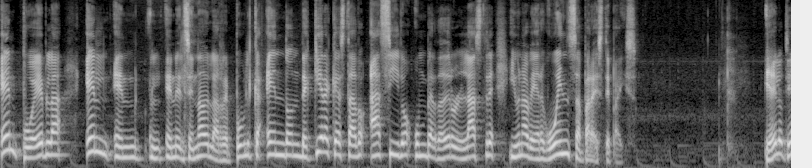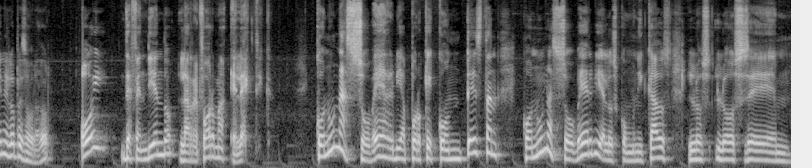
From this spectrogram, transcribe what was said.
en Puebla, en, en, en, el Senado de la República, en donde quiera que ha estado, ha sido un verdadero lastre y una vergüenza para este país. Y ahí lo tiene López Obrador, hoy defendiendo la reforma eléctrica con una soberbia, porque contestan con una soberbia los comunicados, los, em,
